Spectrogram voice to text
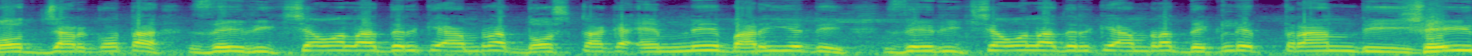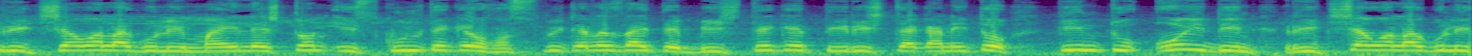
লজ্জার কথা, যে রিক্সাওয়ালাদেরকে আমরা দশ টাকা এমনি বাড়িয়ে দিই, যে রিক্সাওয়ালাদেরকে আমরা দেখলে ত্রাণ দিই। সেই রিক্সাওয়ালাগুলি মাইলস্টোন স্কুল থেকে হসপিটালে যাইতে বিশ থেকে তিরিশ টাকা নিত, কিন্তু ওই দিন রিক্সাওয়ালাগুলি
